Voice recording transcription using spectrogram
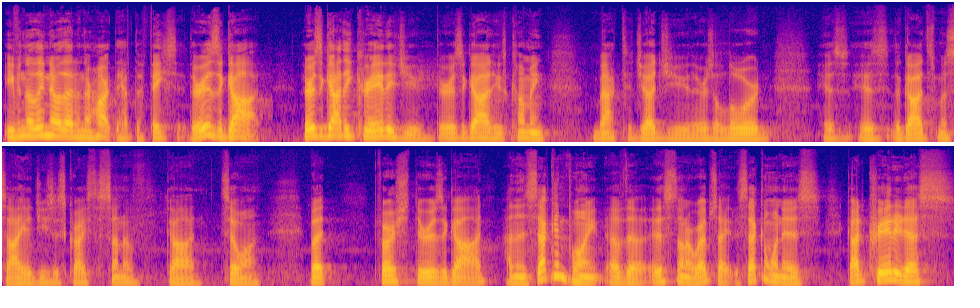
Even though they know that in their heart, they have to face it. There is a God. There is a God who created you. There is a God who's coming back to judge you. There is a Lord is, is the God's Messiah, Jesus Christ, the Son of God, so on. But first, there is a God. And then the second point of the, this is on our website, the second one is God created us,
